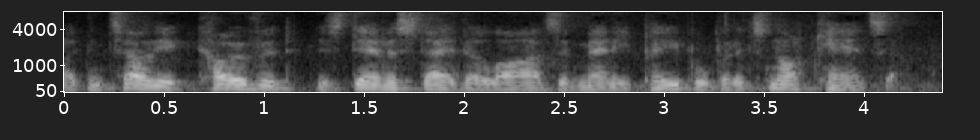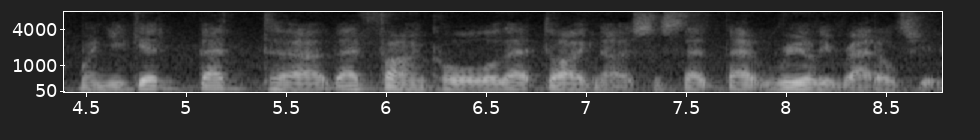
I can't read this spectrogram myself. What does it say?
I can tell you, COVID has devastated the lives of many people, but it's not cancer when you get that uh, that phone call or that diagnosis, that that really rattles you.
